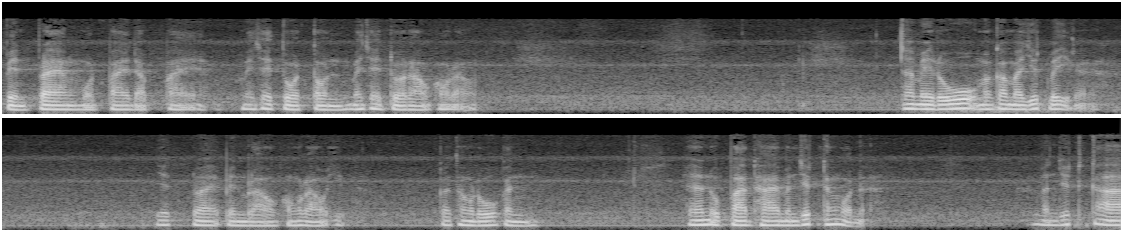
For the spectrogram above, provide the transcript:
เปลี่ยนแปลงหมดไปดับไป ไม่ใช่ตัวตน ไม่ใช่ตัวเราของเรา ถ้าไม่รู้มันก็มายึดไว้อีกยึดไว้เป็นเราของเราอีก ก็ต้องรู้กันฉะนั้นอุปาทานมันยึดทั้งหมดมันยึดกา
